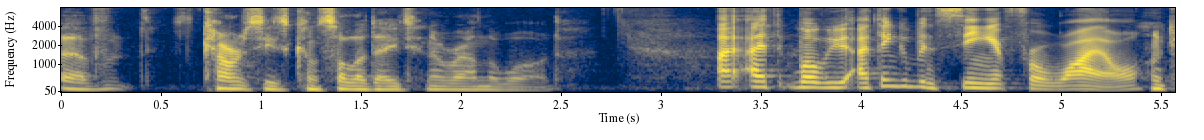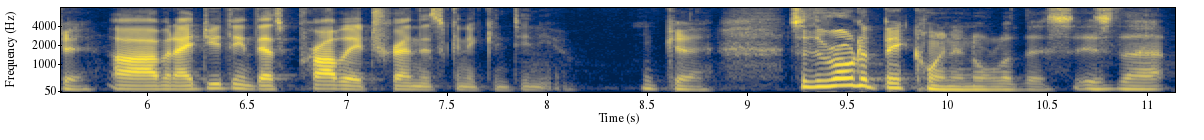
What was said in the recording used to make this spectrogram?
of currencies consolidating around the world? I, I well, we, I think we've been seeing it for a while. Okay. Um, and I do think that's probably a trend that's going to continue. Okay. So the role of Bitcoin in all of this is that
